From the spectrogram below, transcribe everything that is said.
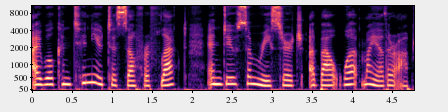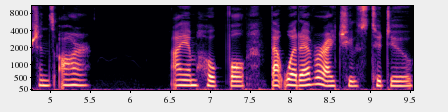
I will continue to self reflect and do some research about what my other options are. I am hopeful that whatever I choose to do,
